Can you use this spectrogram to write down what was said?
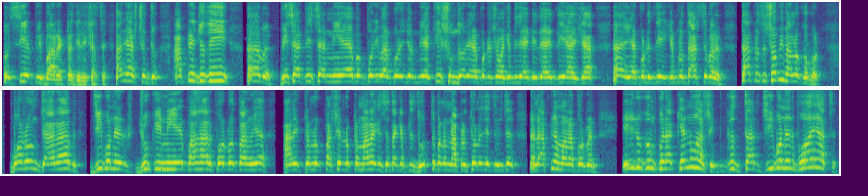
ওই সিএলপি বার একটা জিনিস আছে। আরে আশ্চর্য, আপনি যদি ভিসা টিসা নিয়ে বা পরিবার পরিজন নিয়ে কি সুন্দর এয়ারপোর্টে সবাইকে বিদায় দিয়ে আইসা হ্যাঁ এয়ারপোর্টে দিয়ে এখান পর্যন্ত আসতে পারেন, তারপরে তো সবই ভালো খবর। বরং যারা জীবনের ঝুঁকি নিয়ে পাহাড় পর্বত পার হইয়া আরেকটা লোক পাশের লোকটা মারা গেছে তাকে আপনি ধরতে পারেন না আপনার চলে যেতে হয়েছে নাহলে আপনিও মারা পড়বেন। এইরকম করে কেন আসে? তার জীবনের ভয় আছে।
